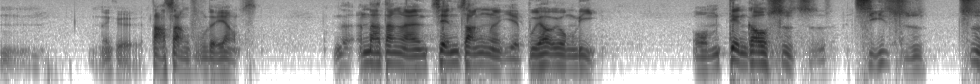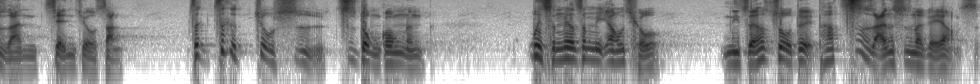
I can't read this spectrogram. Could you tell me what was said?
嗯，那个大丈夫的样子。那那当然肩张呢，也不要用力。我们垫高四直，脊直，自然肩就张。这这个就是自动功能。为什么要这么要求？你只要做对，它自然是那个样子，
